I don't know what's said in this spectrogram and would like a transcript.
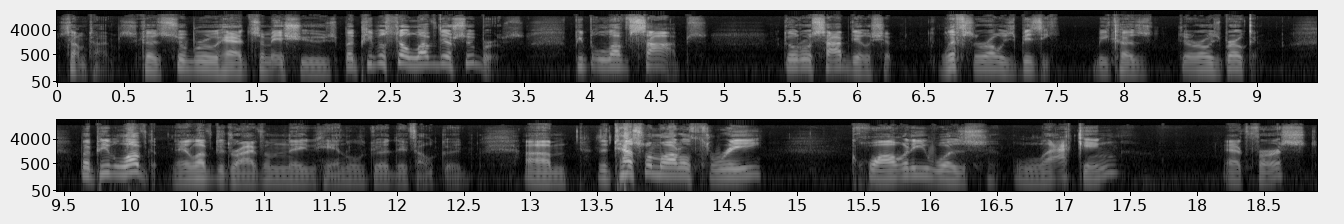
sometimes because Subaru had some issues, but people still love their Subarus. People love Saabs. Go to a Saab dealership. Lifts are always busy because they're always broken. But people loved them. They loved to drive them. They handled good. They felt good. Um, the Tesla Model 3 quality was lacking at first.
